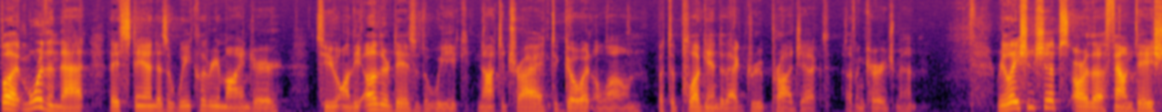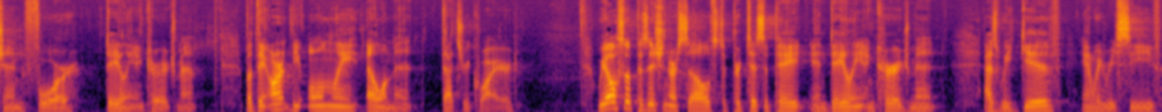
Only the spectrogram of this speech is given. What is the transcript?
but more than that, they stand as a weekly reminder to, on the other days of the week, not to try to go it alone, but to plug into that group project of encouragement. Relationships are the foundation for daily encouragement, but they aren't the only element that's required. We also position ourselves to participate in daily encouragement as we give and we receive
